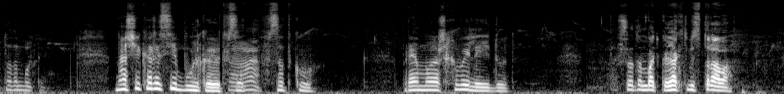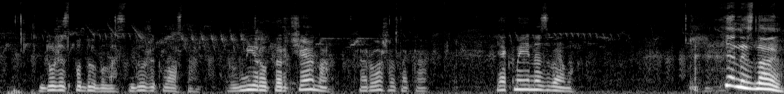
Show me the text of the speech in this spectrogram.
Хто там булькає? Наші карасі булькають в, сад- Ага. в садку. Прямо аж хвилі йдуть. Що там, батько, як тобі страва? Дуже сподобалось, дуже класно. В міру перчена, хороша така. Як ми її назвемо? Я не знаю.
